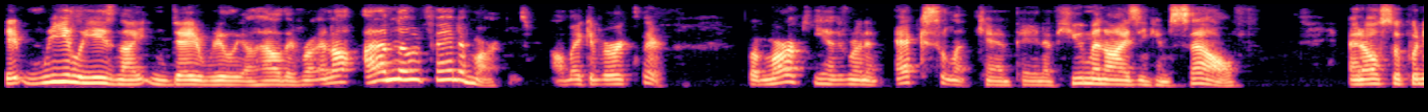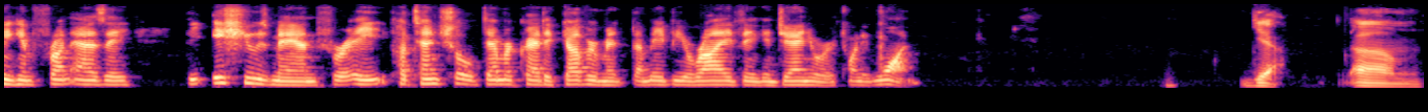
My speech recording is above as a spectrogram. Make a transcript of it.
It really is night and day, really, on how they've run. And I, I'm no fan of Markey's. I'll make it very clear. But Markey has run an excellent campaign of humanizing himself and also putting him front as a the issues man for a potential Democratic government that may be arriving in January 21. Yeah. Um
